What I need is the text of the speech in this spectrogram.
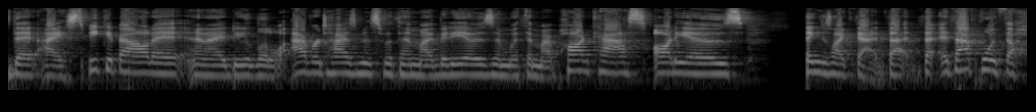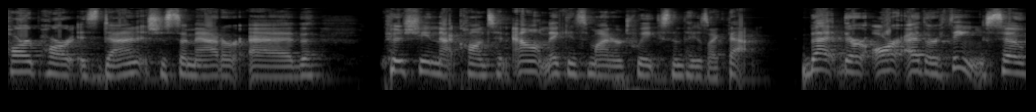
that I speak about it and I do little advertisements within my videos and within my podcast audios, things like that. That, that at that point the hard part is done. It's just a matter of pushing that content out, making some minor tweaks and things like that. But there are other things. So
